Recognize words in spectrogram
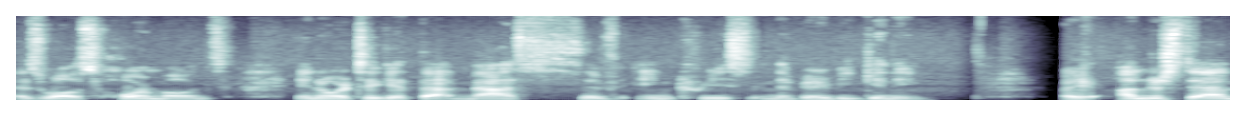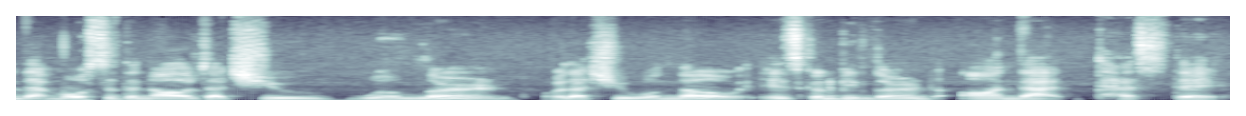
as well as hormones, in order to get that massive increase in the very beginning. Right? Understand that most of the knowledge that you will learn or that you will know is going to be learned on that test day.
